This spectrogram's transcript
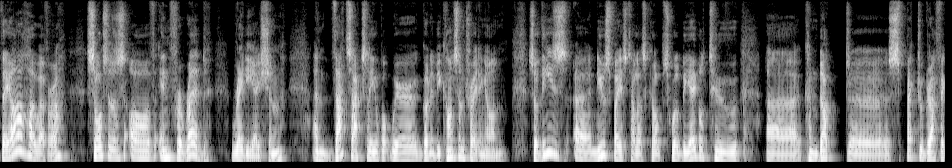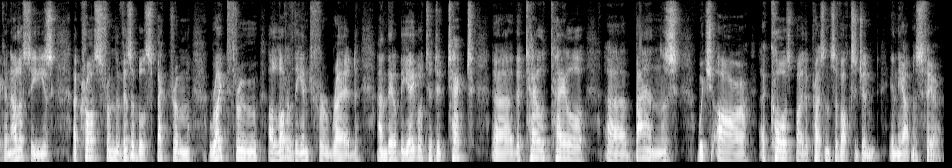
They are, however, sources of infrared radiation, and that's actually what we're going to be concentrating on. So these uh, new space telescopes will be able to uh, conduct uh, spectrographic analyses across from the visible spectrum right through a lot of the infrared, and they'll be able to detect uh, the telltale uh, bands which are uh, caused by the presence of oxygen in the atmosphere.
